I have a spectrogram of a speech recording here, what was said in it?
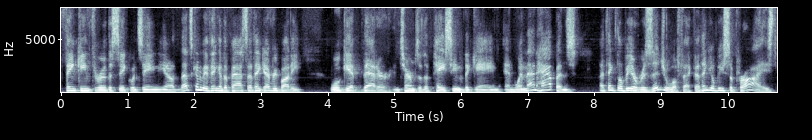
thinking through the sequencing. You know, that's going to be a thing of the past. I think everybody will get better in terms of the pacing of the game, and when that happens, I think there'll be a residual effect. I think you'll be surprised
